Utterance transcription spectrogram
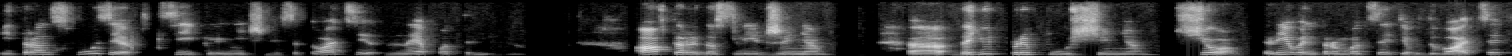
І трансфузія в цій клінічній ситуації не потрібна. Автори дослідження дають припущення, що рівень тромбоцитів 20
